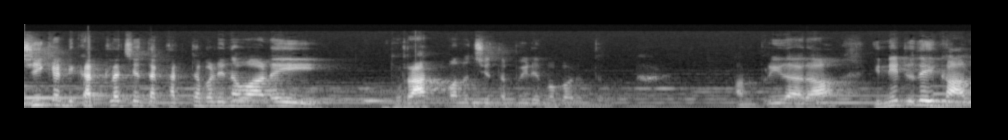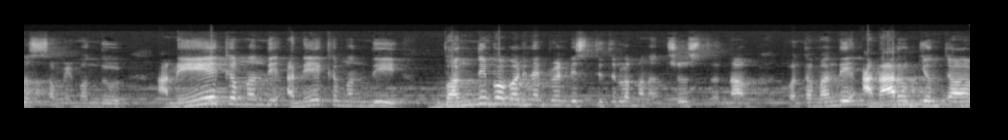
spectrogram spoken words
చీకటి కట్ల చేత కట్టబడిన వాడై దురాత్మల చేత పీడింపబడుతూ ఉన్నాడు. అవును ప్రియులారా ఇన్నిటిదే కాల సమయమందు అనేక మంది అనేక మంది బంధింపబడినటువంటి స్థితిలో మనం చూస్తున్నాం. కొంతమంది అనారోగ్యంతో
